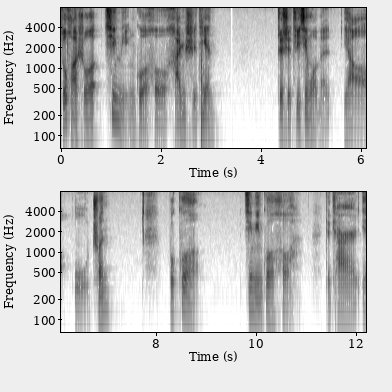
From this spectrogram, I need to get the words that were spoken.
俗话说：“清明过后寒食天。”这是提醒我们要捂春。不过，清明过后啊，这天儿也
